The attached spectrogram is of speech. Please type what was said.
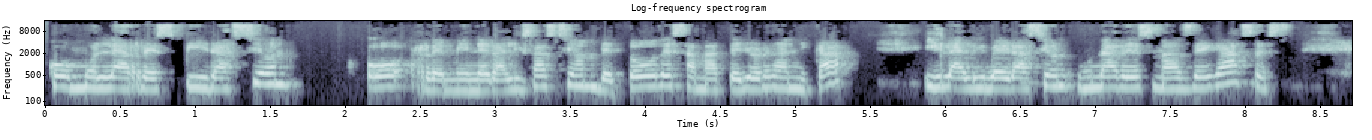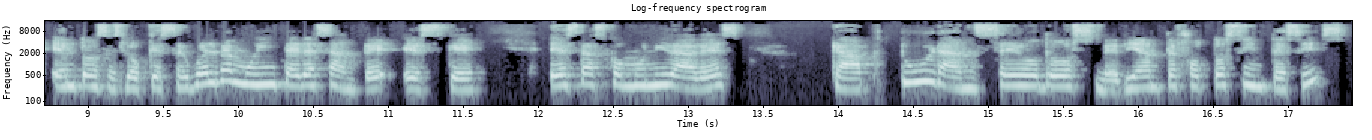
como la respiración o remineralización de toda esa materia orgánica y la liberación una vez más de gases. Entonces, lo que se vuelve muy interesante es que estas comunidades capturan CO2 mediante fotosíntesis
